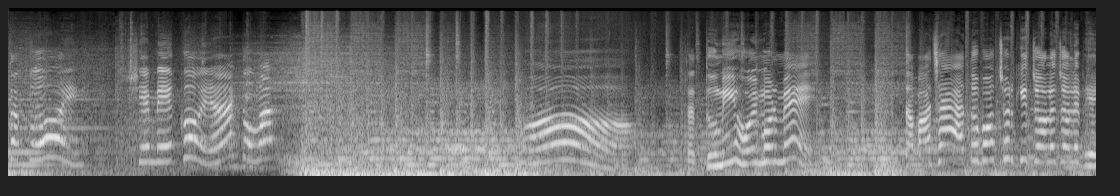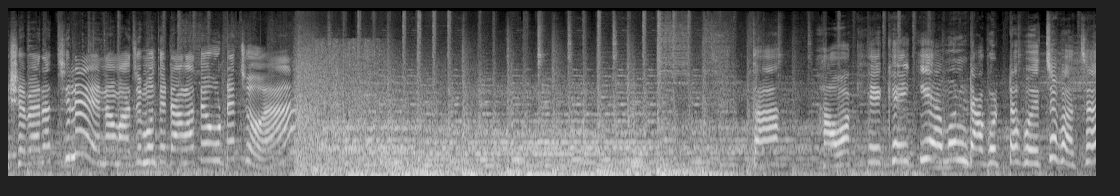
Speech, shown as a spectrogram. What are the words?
তা কই? সে মেয়ে হ্যাঁ তুমি তা বাছা এত বছর কি জলে জলে ভেসে বেড়াচ্ছিলে? না মাঝে মধ্যে ডাঙাতে উঠেছো হ্যাঁ? তা হাওয়া খেয়ে খেয়ে কি এমন ডাগরটা হয়েছে বাছা?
